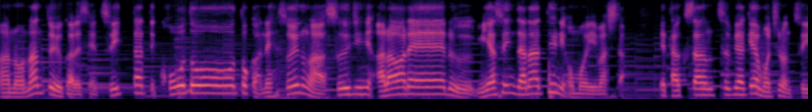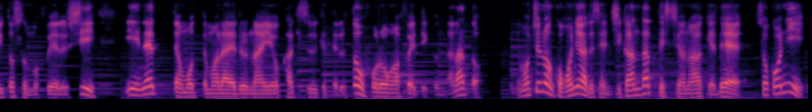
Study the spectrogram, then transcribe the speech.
あの、なんというかですね、ツイッターって行動とかね、そういうのが数字に現れる、見やすいんだなっていうふうに思いました。で、たくさんつぶやけばもちろんツイート数も増えるし、いいねって思ってもらえる内容を書き続けてるとフォローが増えていくんだなともちろんここにはですね、時間だって必要なわけで、そこに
